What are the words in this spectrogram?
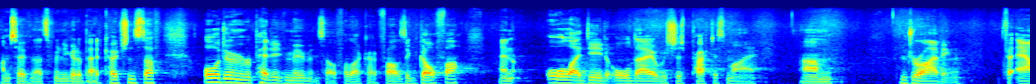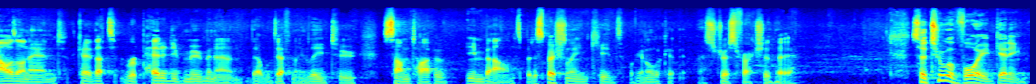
um, so that's when you've got a bad coach and stuff, or doing repetitive movements. So, for like if I was a golfer and all I did all day was just practice my um, driving for hours on end. Okay, that's repetitive movement, and that will definitely lead to some type of imbalance. But especially in kids, we're going to look at a stress fracture there. So to avoid getting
